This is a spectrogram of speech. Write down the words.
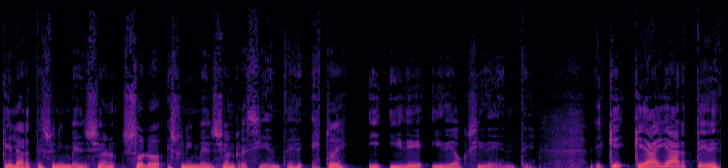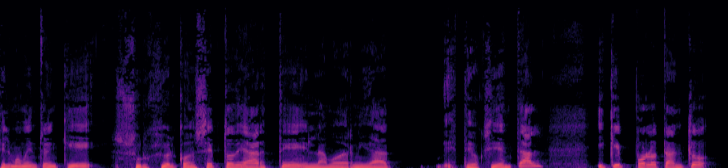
que el arte es una invención, solo es una invención reciente. Esto es y, de, Occidente. Que, que hay arte desde el momento en que surgió el concepto de arte en la modernidad este, occidental y que por lo tanto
